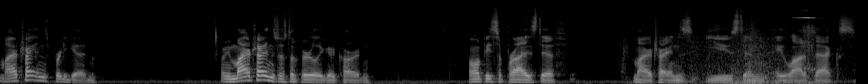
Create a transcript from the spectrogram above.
Mire Triton's pretty good. I mean, Mire Triton's just a really good card. I won't be surprised if Mire Triton's used in a lot of decks.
